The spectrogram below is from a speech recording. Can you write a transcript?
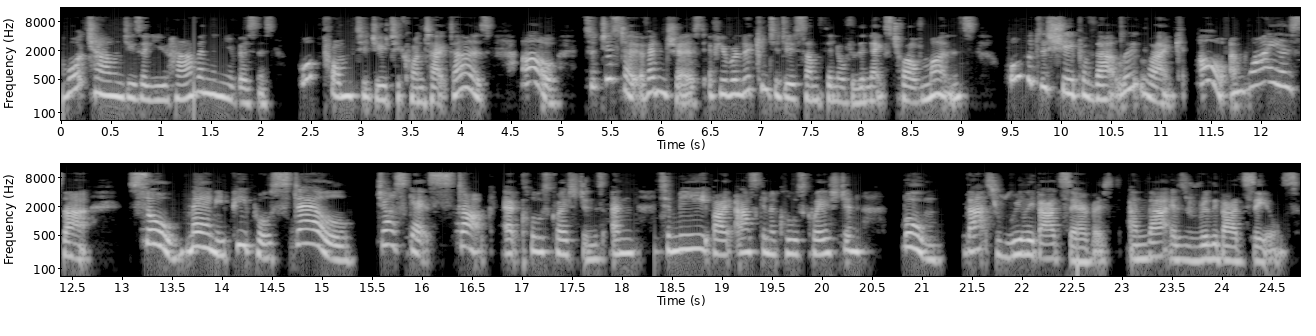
what challenges are you having in your business? What prompted you to contact us? Oh, so just out of interest, if you were looking to do something over the next 12 months, what would the shape of that look like? Oh, and why is that? So many people still just get stuck at closed questions. And to me, by asking a closed question, boom, that's really bad service. And that is really bad sales.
